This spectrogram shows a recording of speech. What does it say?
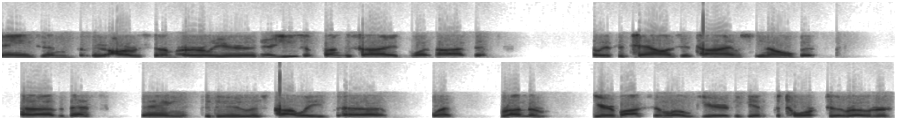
change, and they harvest them earlier, and they're using fungicide and whatnot. And so it's a challenge at times, you know. But uh, the best thing to do is probably uh, what run the gearbox in low gear to get the torque to the rotor,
